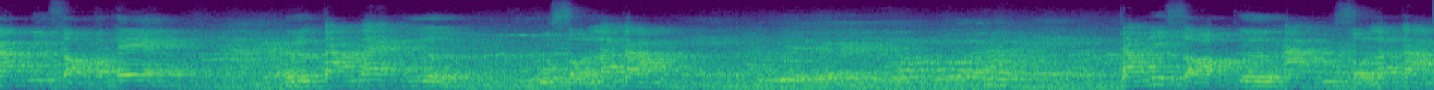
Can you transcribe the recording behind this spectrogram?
กรรมมีสองประเภท คือกรรมแรกคือกุศลกรรม กรรมที่สองคืออกุศลกรรม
